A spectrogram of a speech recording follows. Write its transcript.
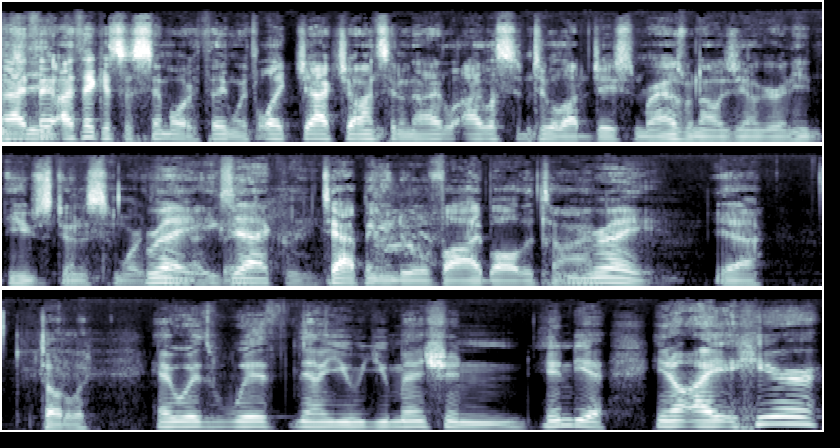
I, it- think I think it's a similar thing with like Jack Johnson and I. I listened to a lot of Jason Mraz when I was younger, and he, he was doing a similar thing. Right, I think. exactly. Tapping into a vibe all the time. Right. Yeah. Totally. And with with now you you mentioned India. You know, I hear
